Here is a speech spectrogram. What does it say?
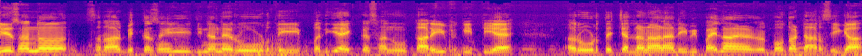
ਇਹ ਸਨ ਸਰਦਾਰ ਬਿੱਕਰ ਸਿੰਘ ਜੀ, ਜਿਨ੍ਹਾਂ ਨੇ ਰੋਡ ਦੀ ਵਧੀਆ ਇੱਕ ਸਾਨੂੰ ਤਾਰੀਫ ਕੀਤੀ ਹੈ। ਰੋਡ ਤੇ ਚੱਲਣ ਵਾਲਿਆਂ ਦੀ ਵੀ ਪਹਿਲਾਂ ਬਹੁਤਾ ਡਰ ਸੀਗਾ।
